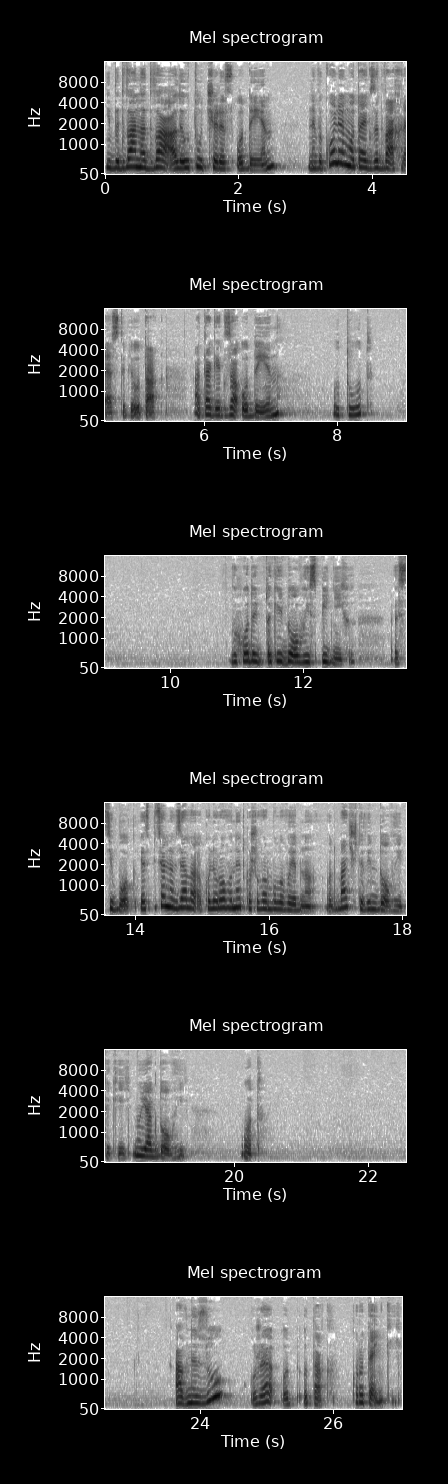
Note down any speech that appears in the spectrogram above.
ніби 2 на 2, але отут через один. Не виколюємо так, як за два хрестики, отак. А так як за один, отут, виходить такий довгий спідній стібок. Я спеціально взяла кольорову нитку, щоб вам було видно. От бачите, він довгий такий. Ну, як довгий. От. А внизу вже от, отак, коротенький.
